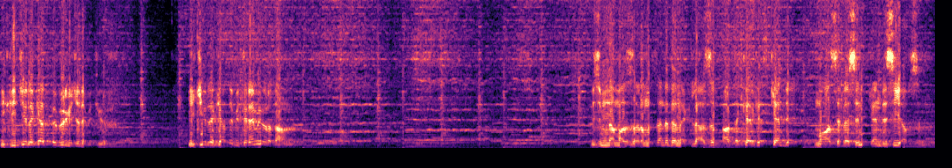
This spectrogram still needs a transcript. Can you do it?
ikinci rekat öbür gecede bitiyor. İki rekatı bitiremiyor adam. Bizim namazlarımızda ne demek lazım? Artık herkes kendi muhasebesini kendisi yapsın.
